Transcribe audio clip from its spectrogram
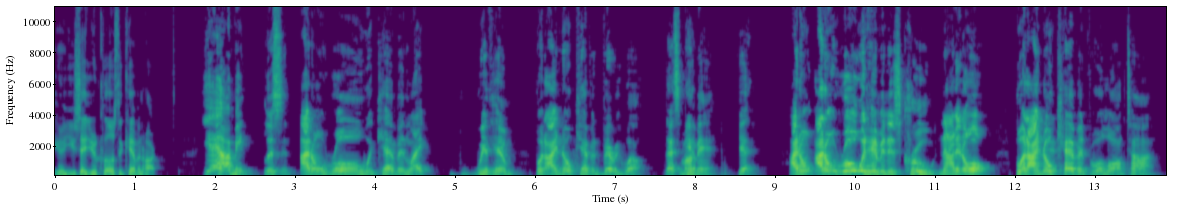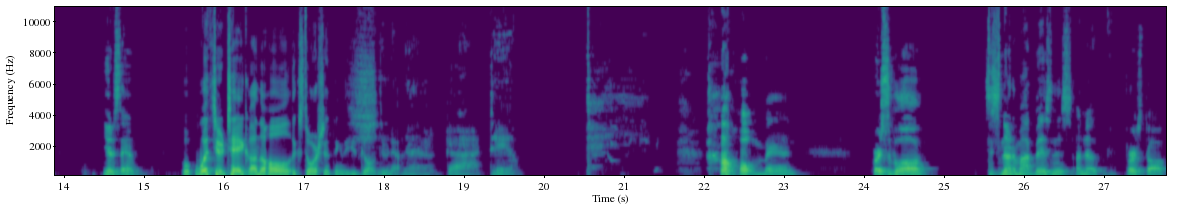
you know, you said you're close to Kevin Hart. Yeah, I mean, listen, I don't roll with Kevin like with him, but I know Kevin very well. That's my Yep. man. Yeah. I don't I don't roll with him and his crew, not at all. But I know Kevin for a long time. You understand? What's your take on the whole extortion thing that he's going through now? Man, god damn. oh man. First of all, it's none of my business. Another, first off,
